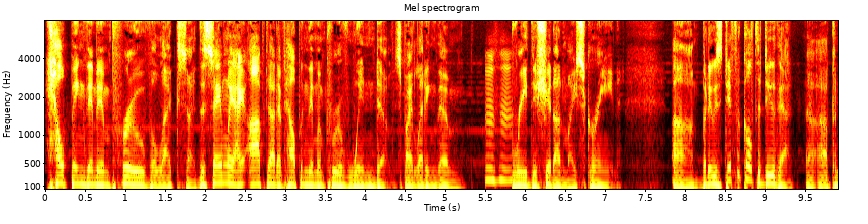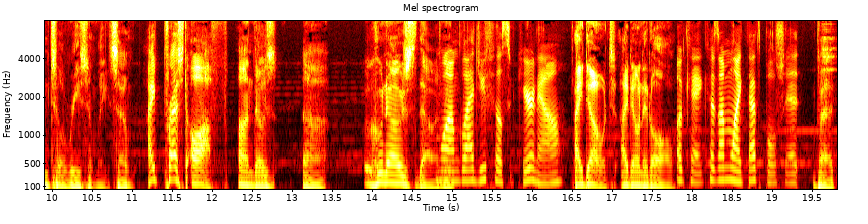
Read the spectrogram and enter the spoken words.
helping them improve Alexa. The same way I opt out of helping them improve Windows by letting them read the shit on my screen. Um, but it was difficult to do that uh, up until recently. So I pressed off on those. Uh, who knows though? I, Well, mean, I'm glad you feel secure now. I don't. I don't at all. Okay, because I'm like that's bullshit. But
